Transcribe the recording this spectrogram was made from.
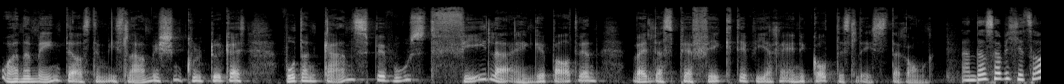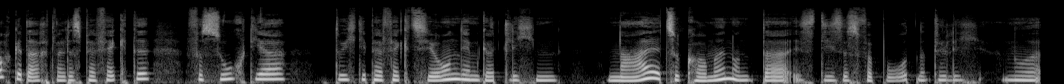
Ornamente aus dem islamischen Kulturkreis, wo dann ganz bewusst Fehler eingebaut werden, weil das Perfekte wäre eine Gotteslästerung. An das habe ich jetzt auch gedacht, weil das Perfekte versucht ja durch die Perfektion dem Göttlichen nahe zu kommen und da ist dieses Verbot natürlich nur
